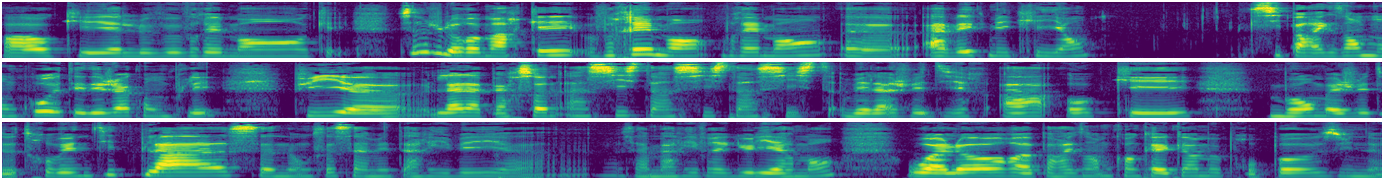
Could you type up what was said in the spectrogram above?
ah ok, elle le veut vraiment, ok. Puis ça, je le remarquais vraiment, vraiment euh, avec mes clients si par exemple mon cours était déjà complet, puis euh, là la personne insiste, insiste, insiste, mais là je vais dire ah ok, bon ben je vais te trouver une petite place. Donc ça ça m'est arrivé, euh, ça m'arrive régulièrement. Ou alors euh, par exemple quand quelqu'un me propose une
